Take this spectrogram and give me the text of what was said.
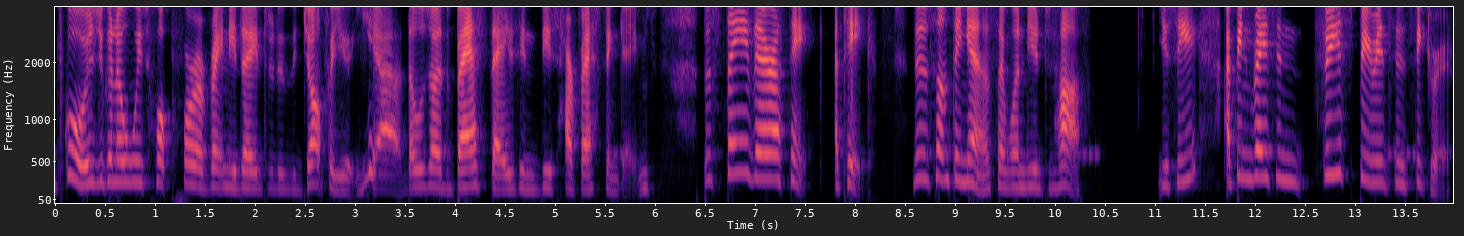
Of course, you can always hope for a rainy day to do the job for you. Yeah, those are the best days in these harvesting games. But stay there a, think, a tick. There's something else I want you to have. You see, I've been raising three spirits in secret.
